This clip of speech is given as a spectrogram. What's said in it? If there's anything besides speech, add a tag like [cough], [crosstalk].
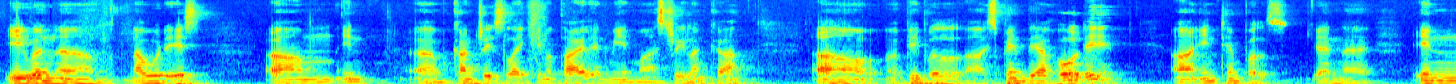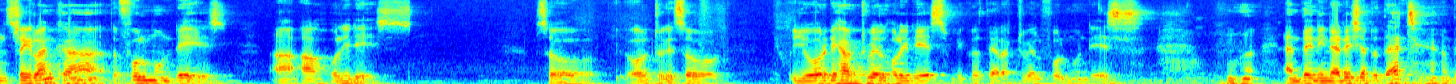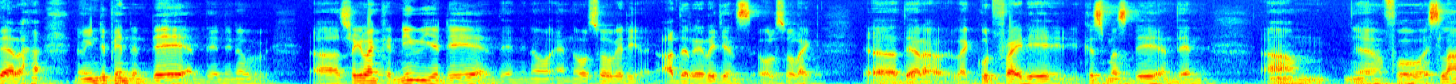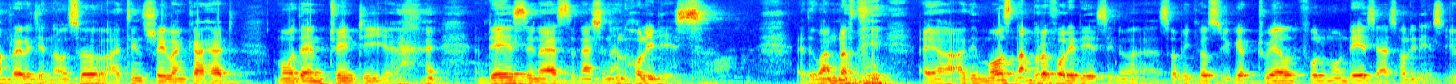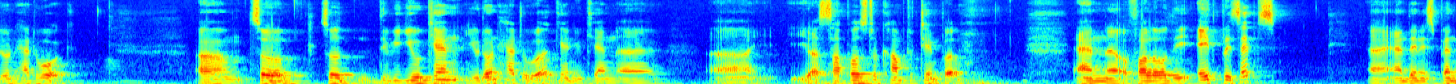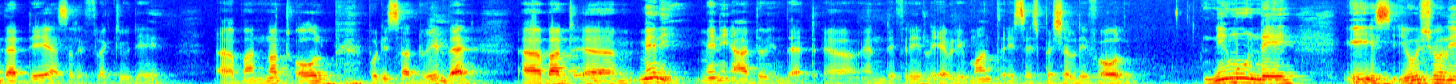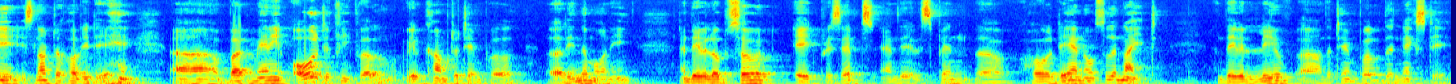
Even um, nowadays, um, in um, countries like you know Thailand, Myanmar, Sri Lanka, people uh, spend their whole day uh, in temples. And uh, in Sri Lanka, the full moon days uh, are holidays. So, all so you already have 12 holidays because there are 12 full moon days. [laughs] and then in addition to that, [laughs] there are you know, Independent Day and then you know uh, Sri Lanka New Year Day and then you know and also very other religions also like uh, there are like Good Friday, Christmas Day, and then um, yeah, for Islam religion also. I think Sri Lanka had more than 20 uh, [laughs] days you know, as national holidays. Uh, [laughs] the one of the uh, the most number of holidays, you know. Uh, so because you get 12 full moon days as holidays, you don't have to work. Um, so so the, you can you don't have to work and you can you are supposed to come to temple and uh, follow the eight precepts uh, and then spend that day as a reflective day. Uh, but not all [laughs] Buddhists are doing that. Uh, but um, many, many are doing that, and definitely every month is a special day for all. New Moon Day is usually it's not a holiday, [laughs] uh, but many older people will come to temple early in the morning, and they will observe eight precepts, and they will spend the whole day and also the night. They will leave uh, the temple the next day.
